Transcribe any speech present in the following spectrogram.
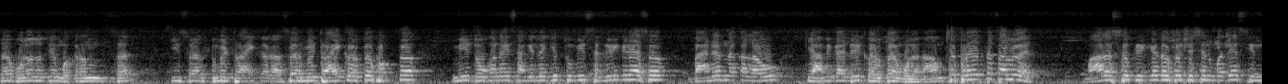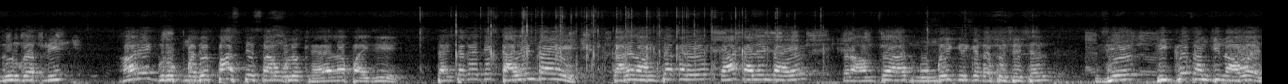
सर बोलत होते मकरंद सर की सर तुम्ही ट्राय करा. सर मी ट्राय करतोय फक्त. मी दोघांनाही सांगितलं की तुम्ही सगळीकडे असं बॅनर नका लावू की आम्ही काहीतरी करतोय मुलांना. आमचे प्रयत्न चालू आहेत. महाराष्ट्र क्रिकेट असोसिएशनमध्ये सिंधुदुर्गातली हर एक ग्रुपमध्ये पाच ते सहा मुलं खेळायला पाहिजे. त्यांच्याकडे ते टॅलेंट आहे. कारण आमच्याकडे का टॅलेंट आहे? तर आमचं आज मुंबई क्रिकेट असोसिएशन जे दिग्गज आमची नावं आहेत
